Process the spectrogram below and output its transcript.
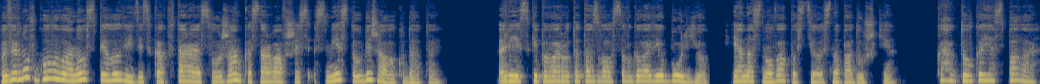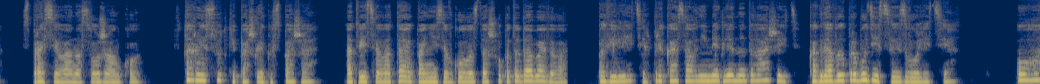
Повернув голову, она успела увидеть, как вторая служанка, сорвавшись с места, убежала куда-то. Резкий поворот отозвался в голове болью, и она снова опустилась на подушки. «Как долго я спала?» – спросила она служанку. «Вторые сутки пошли, госпожа», – ответила та понизив голос до шепота, добавила. «Повелитель приказал немедленно доложить, когда вы пробудиться изволите». «О,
